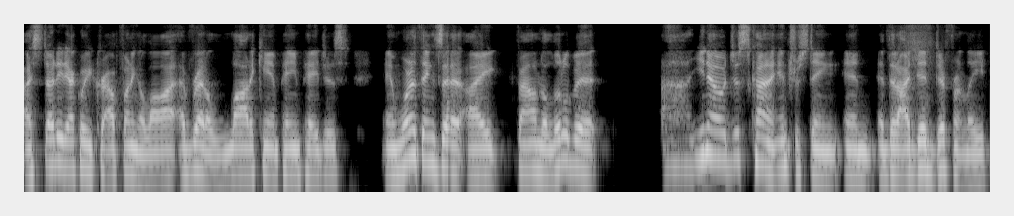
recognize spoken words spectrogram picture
I studied equity crowdfunding a lot. I've read a lot of campaign pages, and one of the things that I found a little bit, uh, you know, just kind of interesting, and, and that I did differently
